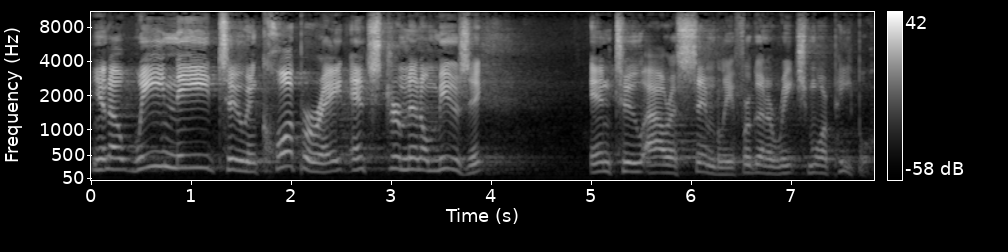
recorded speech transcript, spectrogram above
you know, we need to incorporate instrumental music into our assembly if we're going to reach more people.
